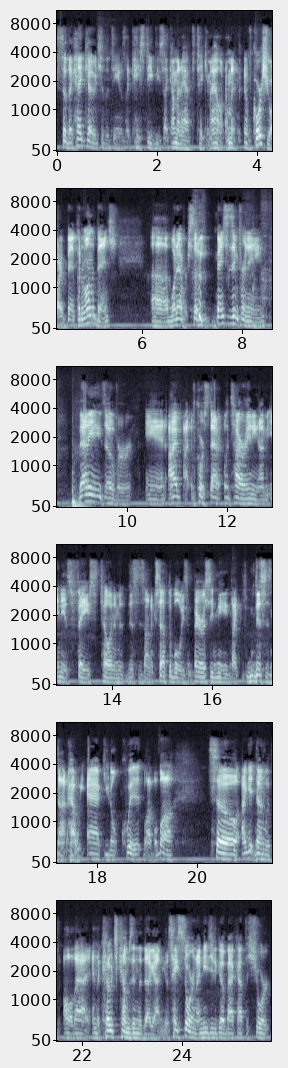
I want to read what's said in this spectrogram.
so the head coach of the team is like, "Hey, Steve," he's like, "I'm gonna have to take him out." I'm like, "Of course you are. Put him on the bench, uh, whatever." So he benches him for an inning. That inning's over, and I, I, of course, that entire inning, I'm in his face, telling him this is unacceptable. He's embarrassing me. Like this is not how we act. You don't quit. Blah blah blah. So I get done with all that, and the coach comes in the dugout and goes, "Hey, Soren, I need you to go back out the short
